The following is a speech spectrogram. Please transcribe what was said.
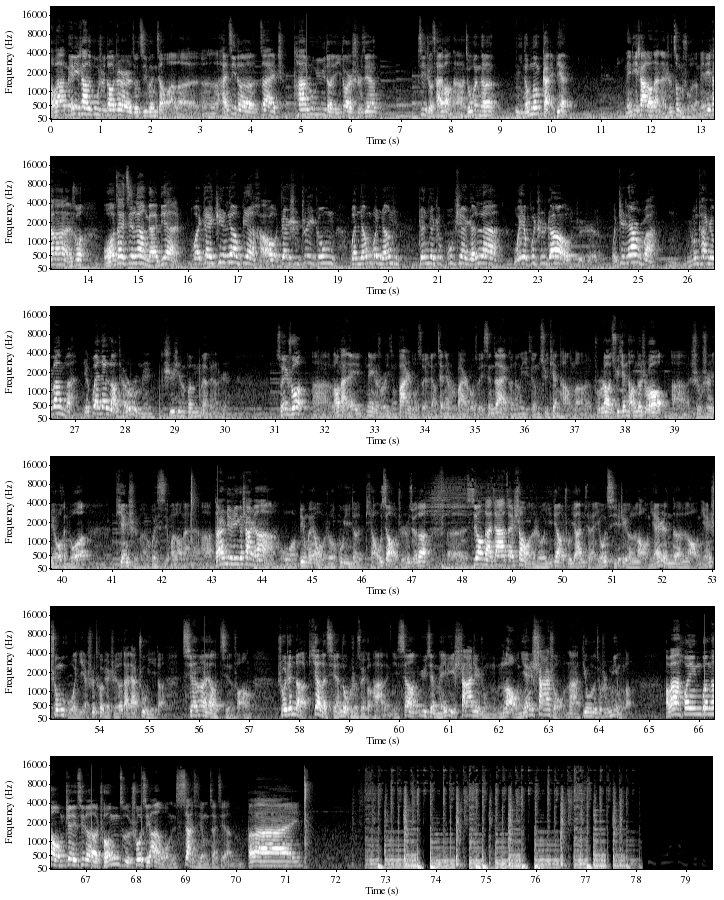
好吧，梅丽莎的故事到这儿就基本讲完了。嗯，还记得在她入狱的一段时间，记者采访她，就问她，你能不能改变？梅丽莎老奶奶是这么说的：“梅丽莎老奶奶说，我在尽量改变，我在尽量变好，但是最终我能不能真的就不骗人了，我也不知道。就是我尽量吧，嗯，你们看着办吧。也怪那老头儿，失心疯了，可能是。所以说啊，老奶奶那个时候已经八十多岁，两千年时候八十多岁，现在可能已经去天堂了。不知道去天堂的时候啊，是不是也有很多。”天使们会喜欢老奶奶啊！当然，这是一个杀人案啊，我并没有说故意的调笑，只是觉得，呃，希望大家在上网的时候一定要注意安全，尤其这个老年人的老年生活也是特别值得大家注意的，千万要谨防。说真的，骗了钱都不是最可怕的，你像遇见梅丽莎这种老年杀手，那丢的就是命了。好吧，欢迎观看我们这一期的橙子说奇案，我们下期节目再见，拜拜。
